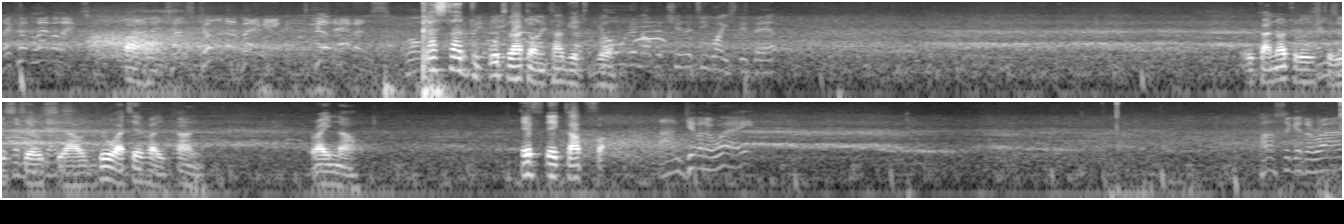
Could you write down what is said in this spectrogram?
They could level it. Ah. And it has corner begging. Good heavens. Well, Just had to put that on target, bro. Golden opportunity wasted there. We cannot lose to this Chelsea. I'll do whatever I can right now. FA Cup. And given away. Passing it around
